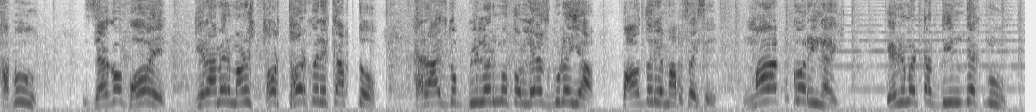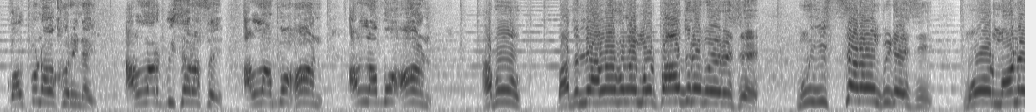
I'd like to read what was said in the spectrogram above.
হাবু জাগো ভয় গ্রামের মানুষ থর থর করে কাঁপতো। হ্যাঁ আজগো বিলের মতো লেজ গুড়াইয়া পাও ধরিয়ে মাপ চাইছে। মাপ করি নাই। এরম একটা দিন দেখব কল্পনাও করি নাই। আল্লাহর বিচার আছে। আল্লাহ মহান আল্লাহ মহান। আবু বাদুলি আলার গলায় মোর পা দূরে বয়ে রয়েছে। মুই ইচ্ছার আমি পিটাইছি। মোর মনে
